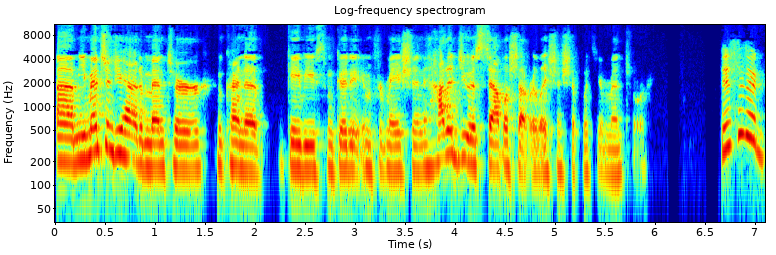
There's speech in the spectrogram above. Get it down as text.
Um, you mentioned you had a mentor who kind of gave you some good information. How did you establish that relationship with your mentor? This is a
